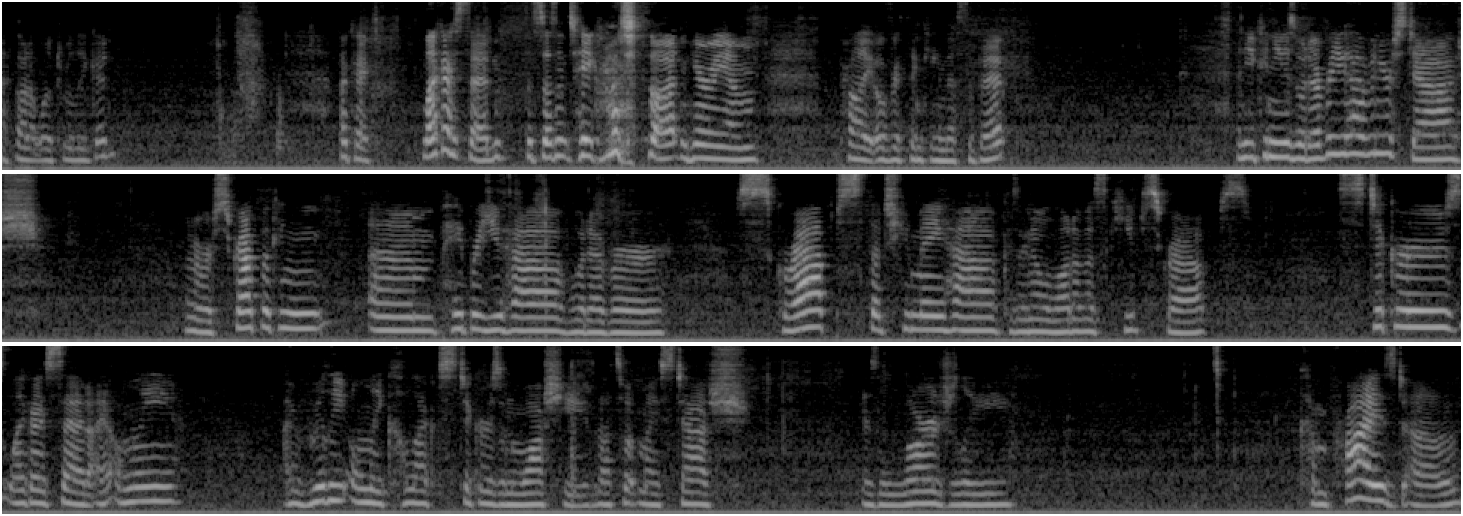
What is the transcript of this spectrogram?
I thought it looked really good. Okay, like I said, this doesn't take much thought, and here I am probably overthinking this a bit. And you can use whatever you have in your stash, whatever scrapbooking um, paper you have, whatever scraps that you may have, because I know a lot of us keep scraps. Stickers, like I said, I only, I really only collect stickers and washi. That's what my stash is largely comprised of.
